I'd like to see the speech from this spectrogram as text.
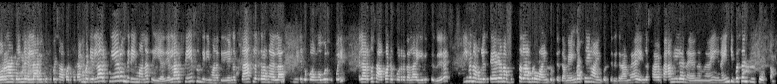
கொரோனா டைம்ல எல்லா வீட்டுக்கு போய் சாப்பாடு போட்டாங்க. பட் எல்லாரும் பேரும் தெரியுமானா தெரியாது. எல்லாரும் ஃபேஸும் தெரியுமானா தெரியாது. எங்க கிளாஸ்ல இருக்கிறவங்க எல்லாருக்கும் வீட்டுக்கு போவாங்க ஊருக்கு போய் எல்லாருக்கும் சாப்பாடு போடுறதெல்லாம் இருக்குது. ஈவன் அவங்களுக்கு தேவையான புக்ஸ் எல்லாம் கூட வாங்கி கொடுத்துருக்காங்க. எங்க அத்தையும் வாங்கி கொடுத்துருக்காங்க எங்க ஃபேமிலியில நைன்டி பர்சன்ட் டீச்சர்ஸ் தான்.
